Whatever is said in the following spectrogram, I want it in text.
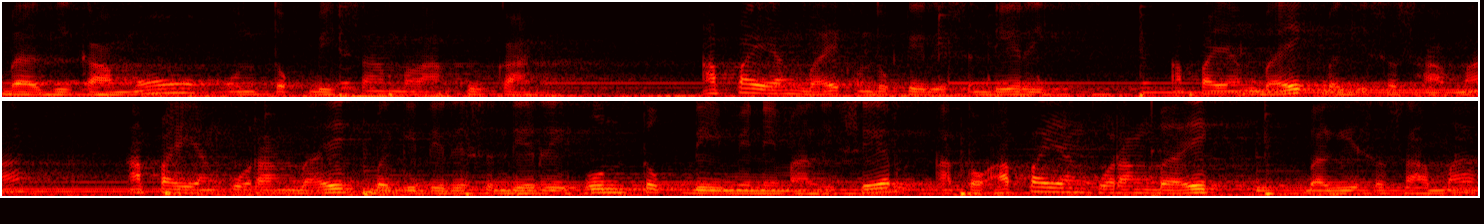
bagi kamu untuk bisa melakukan apa yang baik untuk diri sendiri apa yang baik bagi sesama, apa yang kurang baik bagi diri sendiri untuk diminimalisir, atau apa yang kurang baik bagi sesama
